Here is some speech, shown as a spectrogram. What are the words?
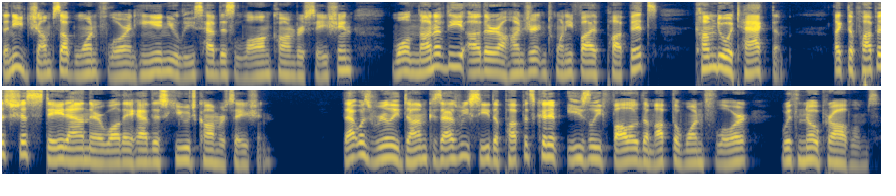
then he jumps up one floor and he and Julis have this long conversation while none of the other 125 puppets come to attack them. Like the puppets just stay down there while they have this huge conversation. That was really dumb because as we see, the puppets could have easily followed them up the one floor with no problems.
